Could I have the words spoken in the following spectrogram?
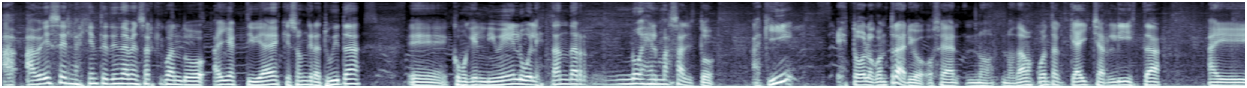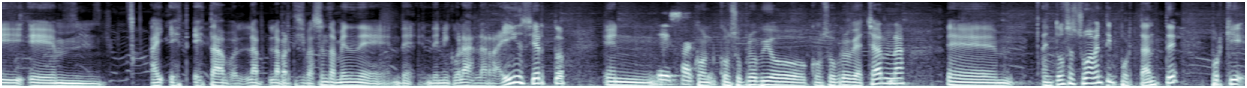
A, a, veces la gente tiende a pensar que cuando hay actividades que son gratuitas, como que el nivel o el estándar no es el más alto. Aquí es todo lo contrario. O sea, nos, damos cuenta que hay charlista, hay, eh, hay está la, participación también de, Nicolás Larraín, ¿cierto? En, con, su propio, con su propia charla. Em, entonces, sumamente importante porque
